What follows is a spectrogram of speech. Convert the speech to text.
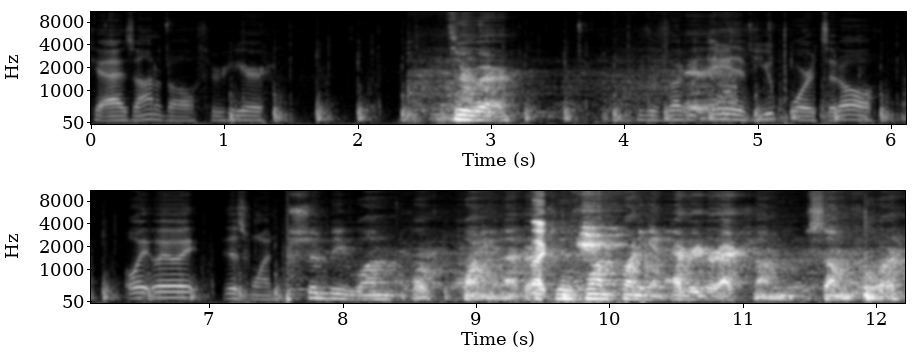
get eyes on it all through here. Through where? Through the fucking, any of the viewports at all. Oh, wait, wait, wait. This one. There should be one po- pointing in that Like- direction. There's one pointing in every direction on some floor.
